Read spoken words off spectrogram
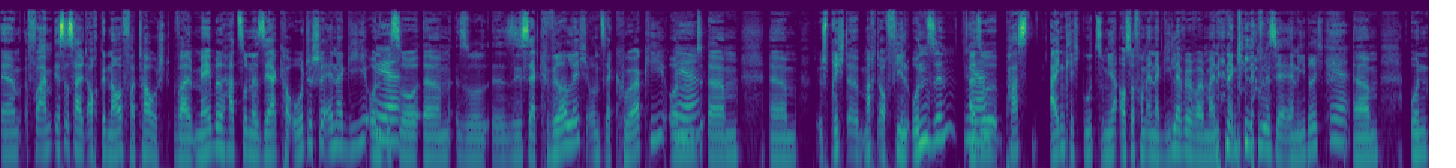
ähm, vor allem ist es halt auch genau vertauscht, weil Mabel hat so eine sehr chaotische Energie und Ja. ist so, ähm, so, äh, sie ist sehr quirlig und sehr quirky und Ja. ähm, ähm, spricht, äh, macht auch viel Unsinn, Ja. also passt eigentlich gut zu mir, außer vom Energielevel, weil mein Energielevel ist ja eher niedrig. Ähm, und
